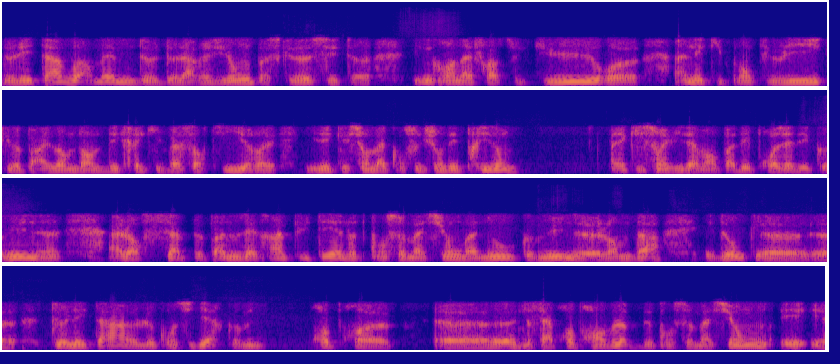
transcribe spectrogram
l'État, voire même de, la région, parce que c'est une grande infrastructure, un équipement public, par exemple dans le décret qui va sortir, il est question de la construction des prisons qui sont évidemment pas des projets des communes. Alors ça peut pas nous être imputé à notre consommation, à nous communes euh, lambda, et donc euh, euh, que l'État le considère comme propre euh, de sa propre enveloppe de consommation et, et,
